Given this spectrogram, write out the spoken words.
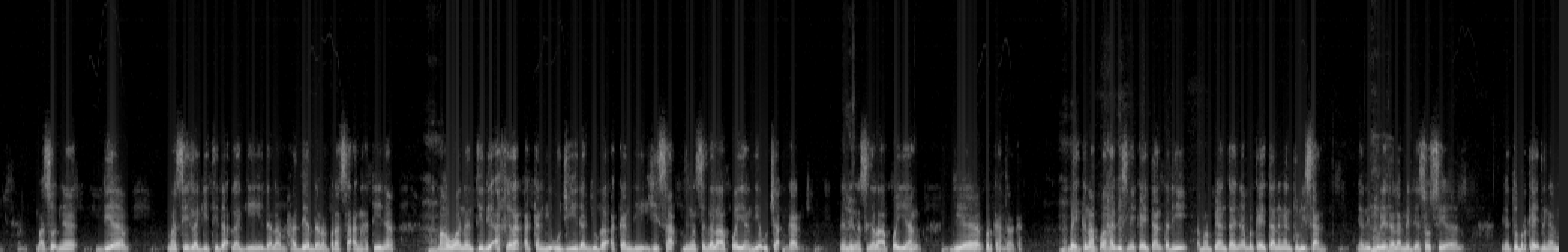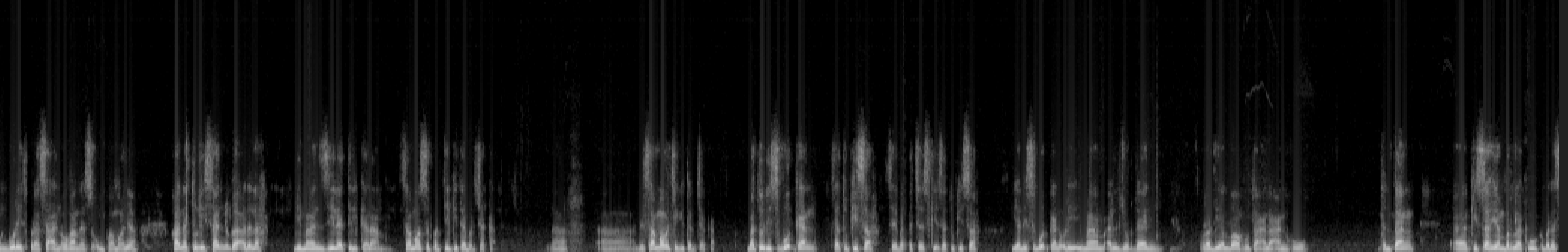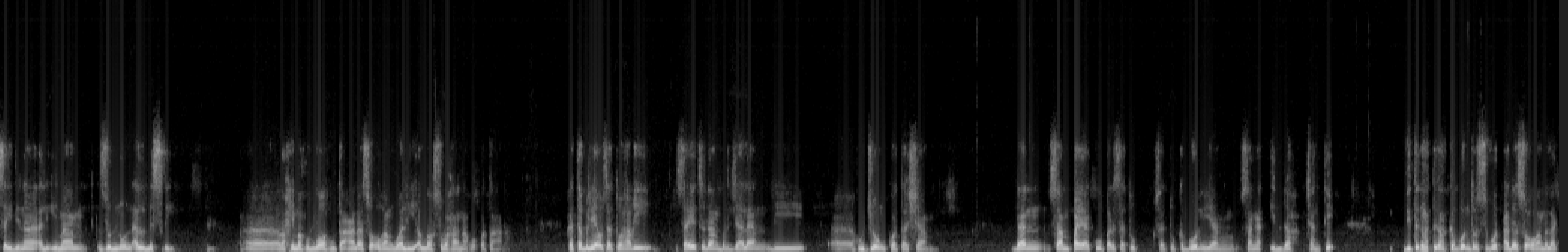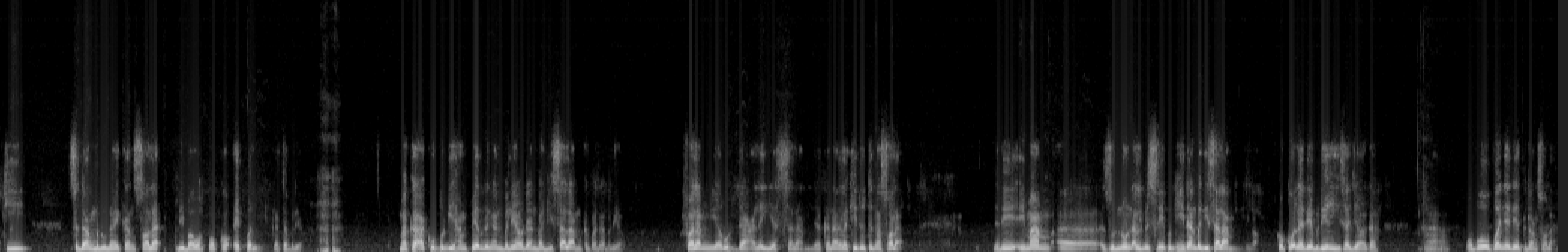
Maksudnya dia masih lagi tidak lagi dalam hadir dalam perasaan hatinya hmm. bahawa nanti di akhirat akan diuji dan juga akan dihisap dengan segala apa yang dia ucapkan dan ya. dengan segala apa yang dia perkatakan. Hmm. Baik, kenapa hadis ini kaitan tadi mampian tanya berkaitan dengan tulisan yang ditulis hmm. dalam media sosial iaitu berkait dengan mengguris perasaan orang dan seumpamanya kerana tulisan juga adalah bimanzilatil kalam sama seperti kita bercakap. Nah, uh, dia sama macam kita bercakap. Lepas tu disebutkan satu kisah, saya baca sikit satu kisah yang disebutkan oleh Imam Al-Jurdani radhiyallahu taala anhu tentang uh, kisah yang berlaku kepada Sayyidina Al-Imam Zunnun Al-Misri uh, rahimahullahu taala seorang wali Allah Subhanahu wa taala. Kata beliau satu hari saya sedang berjalan di uh, hujung kota Syam. Dan sampai aku pada satu satu kebun yang sangat indah, cantik di tengah-tengah kebun tersebut ada seorang lelaki sedang menunaikan salat di bawah pokok apple, kata beliau. Maka aku pergi hampir dengan beliau dan bagi salam kepada beliau. Falam yarudda alayya salam. Ya, kerana lelaki itu tengah salat. Jadi Imam uh, Zunnun Al-Misri pergi dan bagi salam. Kokoklah dia berdiri saja kah? Ha. Rupa-rupanya dia sedang solat.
